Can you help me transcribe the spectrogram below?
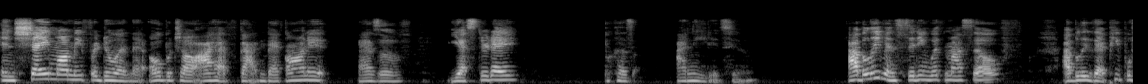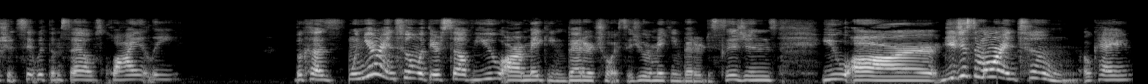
And shame on me for doing that. Oh, but y'all, I have gotten back on it as of yesterday because I needed to. I believe in sitting with myself. I believe that people should sit with themselves quietly. Because when you're in tune with yourself, you are making better choices. You are making better decisions. You are, you're just more in tune, okay?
